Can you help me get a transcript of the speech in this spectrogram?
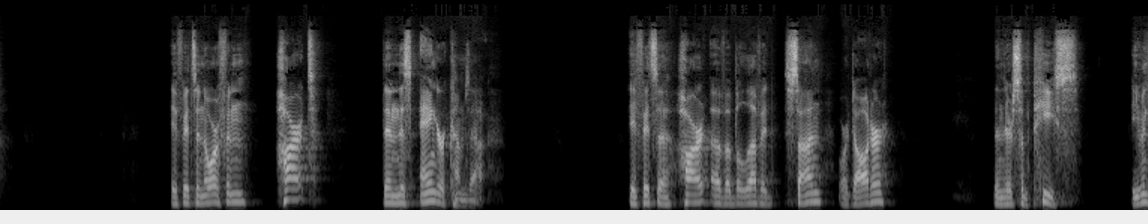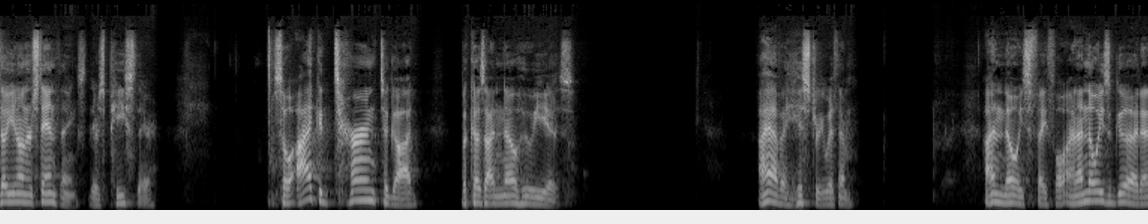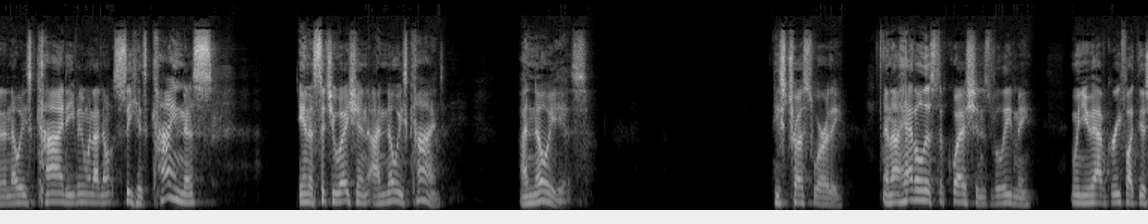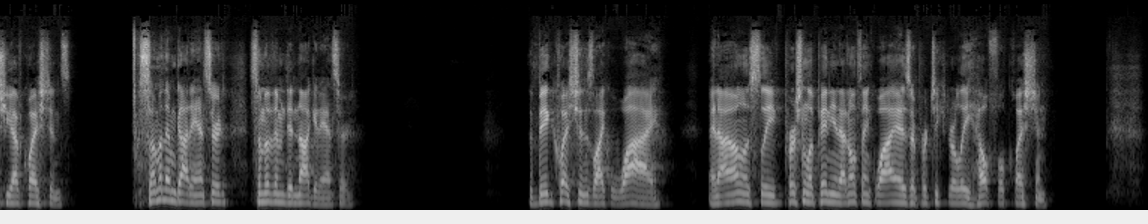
If it's an orphan heart, then this anger comes out. If it's a heart of a beloved son or daughter, then there's some peace. Even though you don't understand things, there's peace there. So I could turn to God because I know who He is. I have a history with Him. I know He's faithful and I know He's good and I know He's kind. Even when I don't see His kindness in a situation, I know He's kind. I know He is. He's trustworthy. And I had a list of questions, believe me. When you have grief like this, you have questions. Some of them got answered, some of them did not get answered. The big questions like why and I honestly, personal opinion, I don't think why is a particularly helpful question.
